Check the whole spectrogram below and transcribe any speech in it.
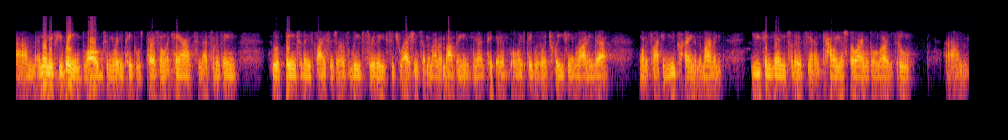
Um, and then if you're reading blogs and you're reading people's personal accounts and that sort of thing, who have been to these places or have lived through these situations at the moment might be, you know, uh, all these people who are tweeting and writing about what it's like in Ukraine at the moment. You can then sort of, you know, colour your story with all those little, um,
